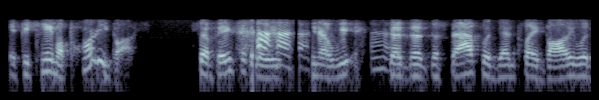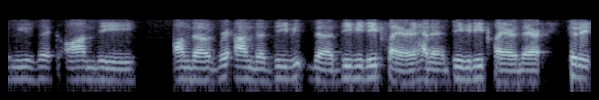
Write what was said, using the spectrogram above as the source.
it became a party bus. So basically, you know, we Uh-huh. the, the the staff would then play Bollywood music on the on the on the DVD, the DVD player. It had a DVD player there, so they'd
